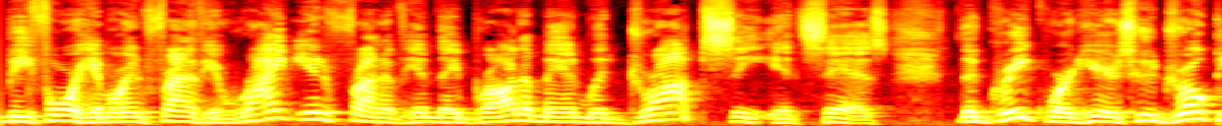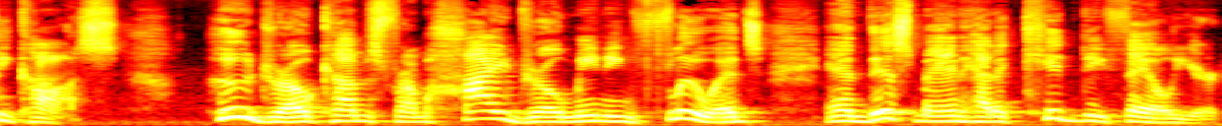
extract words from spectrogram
before him or in front of him. Right in front of him, they brought a man with dropsy, it says. The Greek word here is hudropikos. Hudro comes from hydro, meaning fluids, and this man had a kidney failure.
